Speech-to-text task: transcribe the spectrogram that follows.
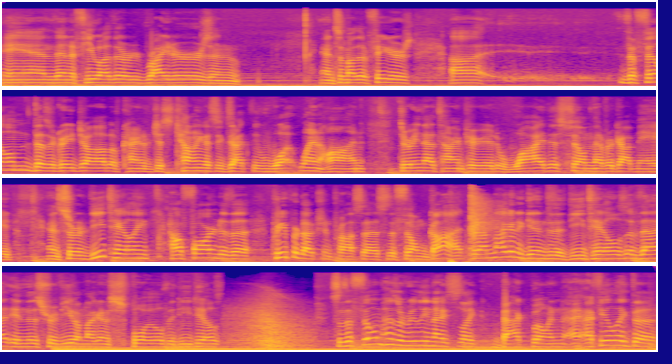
and then a few other writers and and some other figures. Uh, the film does a great job of kind of just telling us exactly what went on during that time period, why this film never got made, and sort of detailing how far into the pre-production process the film got. But I'm not going to get into the details of that in this review. I'm not going to spoil the details. So the film has a really nice like backbone. I, I feel like the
